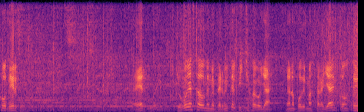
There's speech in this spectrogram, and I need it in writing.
Joder, güey. A ver. Yo voy hasta donde me permite el pinche juego ya. Ya no puedo ir más para allá, entonces...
